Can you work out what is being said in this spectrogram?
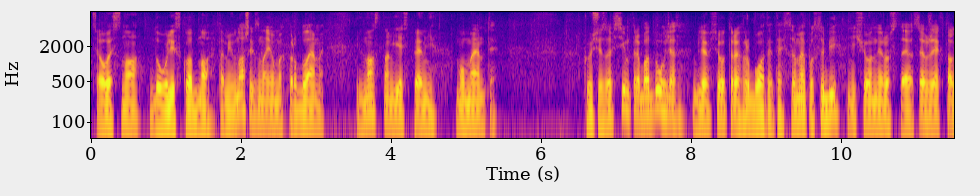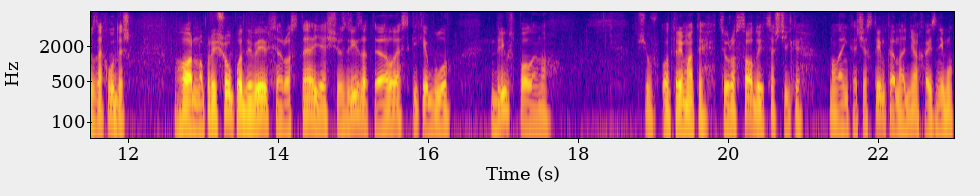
ця весна доволі складна. Там і в наших знайомих проблеми, і в нас там є певні моменти. Коротше, за всім треба догляд, біля всього треба горбатити. Саме по собі нічого не росте. Оце вже як так заходиш, гарно прийшов, подивився, росте, є що зрізати, але скільки було дрів спалено, щоб отримати цю розсаду, і це ж тільки маленька частинка. На днях я зніму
